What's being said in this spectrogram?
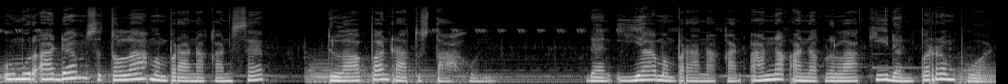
Umur Adam setelah memperanakan Set 800 tahun, dan ia memperanakan anak-anak lelaki dan perempuan.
